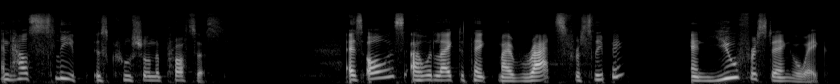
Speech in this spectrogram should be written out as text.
and how sleep is crucial in the process. As always, I would like to thank my rats for sleeping and you for staying awake.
